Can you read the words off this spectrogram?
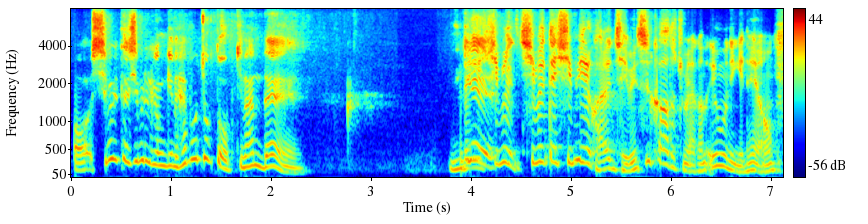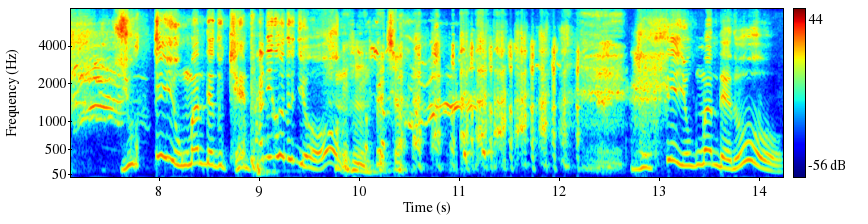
어, 11대 11 경기는 해본 적도 없긴 한데 이게 이게 11, 11대 11이 과연 재밌을까도 좀 약간 의문이긴 해요. 6대 6만 돼도 개판이거든요. 그렇죠. 6대 6만 돼도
